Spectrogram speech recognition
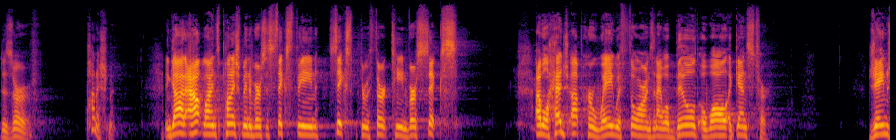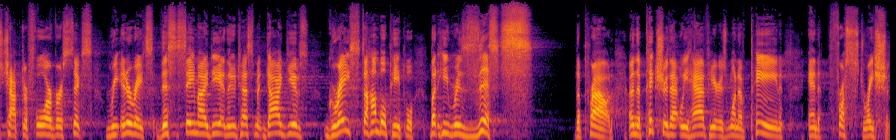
deserve? Punishment. And God outlines punishment in verses 16, 6 through 13. Verse 6 I will hedge up her way with thorns, and I will build a wall against her. James chapter 4, verse 6 reiterates this same idea in the New Testament. God gives grace to humble people, but he resists the proud. And the picture that we have here is one of pain and frustration.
